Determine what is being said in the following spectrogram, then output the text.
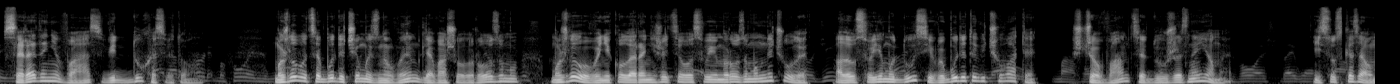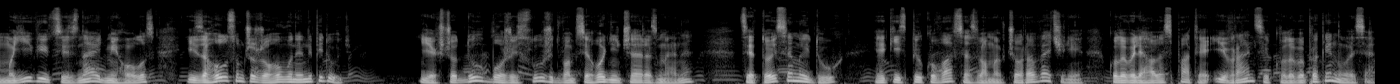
всередині вас від Духа Святого. Можливо, це буде чимось новим для вашого розуму. Можливо, ви ніколи раніше цього своїм розумом не чули, але у своєму дусі ви будете відчувати, що вам це дуже знайоме. Ісус сказав: Мої вівці знають мій голос, і за голосом чужого вони не підуть. Якщо Дух Божий служить вам сьогодні через мене, це той самий дух, який спілкувався з вами вчора ввечері, коли ви лягали спати, і вранці, коли ви прокинулися,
